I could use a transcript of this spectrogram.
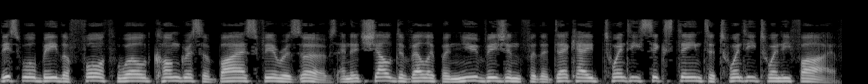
This will be the fourth World Congress of Biosphere Reserves and it shall develop a new vision for the decade 2016 to 2025.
